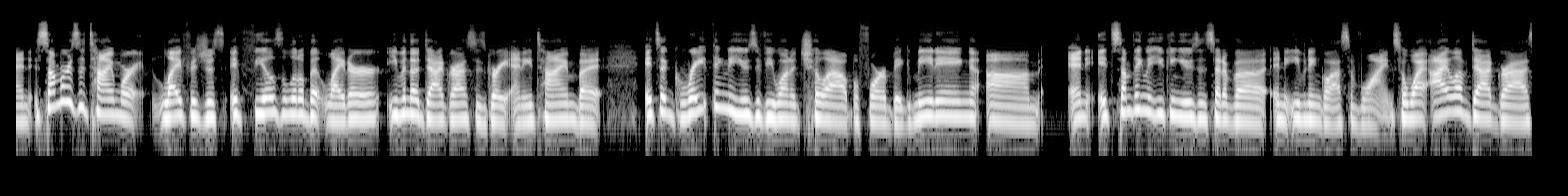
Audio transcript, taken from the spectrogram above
and summer is a time where life is just it feels a little bit lighter. Even though Dadgrass is great anytime, but it's a great thing to use if you want to chill out before a big meeting. Um, and it's something that you can use instead of a an evening glass of wine. So why I love Dadgrass,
